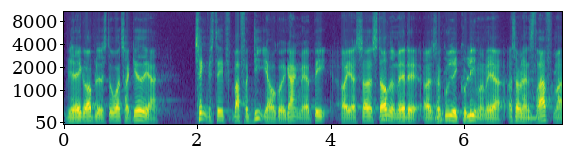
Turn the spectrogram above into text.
Vi havde ikke oplevet store tragedier. Tænk, hvis det var fordi, jeg var gået i gang med at bede, og jeg så stoppede med det, og så Gud ikke kunne lide mig mere, og så ville han straffe mig.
